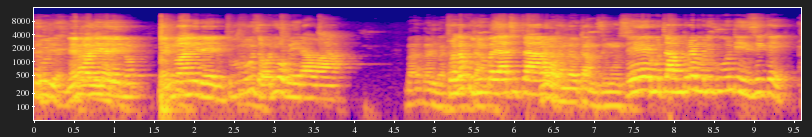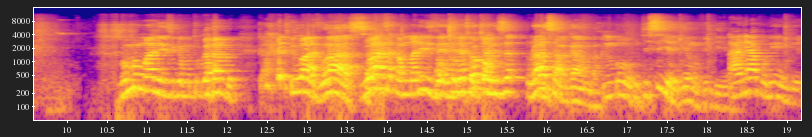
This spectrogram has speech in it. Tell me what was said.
tulya nenwanira eno nenwanira eno tubuuza wali obeerawa tulage ku nyumba ya kitaawo nsi. Eh, mutambule muli gundi nzike bumu mwani nzike mutugambe. Lwasa. enzire ku kya- Lwasa- Lwasa agamba nti si yeriye mu vidiyo ani akulimbye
